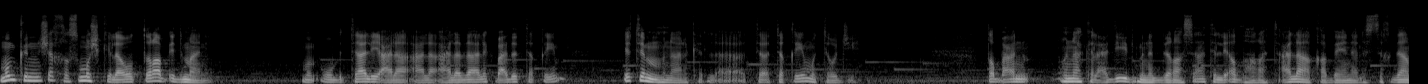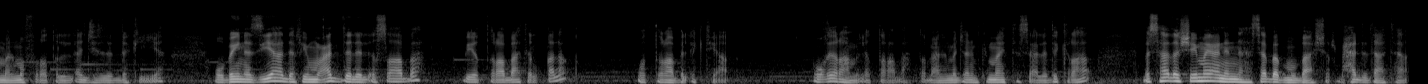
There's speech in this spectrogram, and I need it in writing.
ممكن نشخص مشكلة أو اضطراب إدماني وبالتالي على على على ذلك بعد التقييم يتم هنالك التقييم والتوجيه. طبعا هناك العديد من الدراسات اللي أظهرت علاقة بين الاستخدام المفرط للأجهزة الذكية وبين زيادة في معدل الإصابة باضطرابات القلق واضطراب الاكتئاب وغيرها من الاضطرابات. طبعا المجال يمكن ما يتسع لذكرها بس هذا الشيء ما يعني أنها سبب مباشر بحد ذاتها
